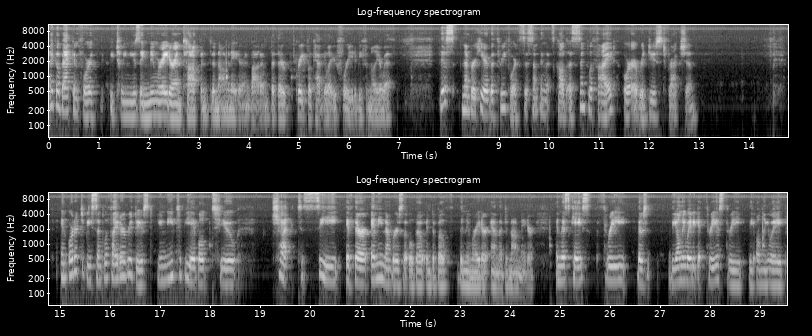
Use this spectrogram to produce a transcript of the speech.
I go back and forth between using numerator and top and denominator and bottom, but they're great vocabulary for you to be familiar with. This number here, the 3 fourths, is something that's called a simplified or a reduced fraction. In order to be simplified or reduced, you need to be able to check to see if there are any numbers that will go into both the numerator and the denominator. In this case, 3, there's the only way to get 3 is 3. The only way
